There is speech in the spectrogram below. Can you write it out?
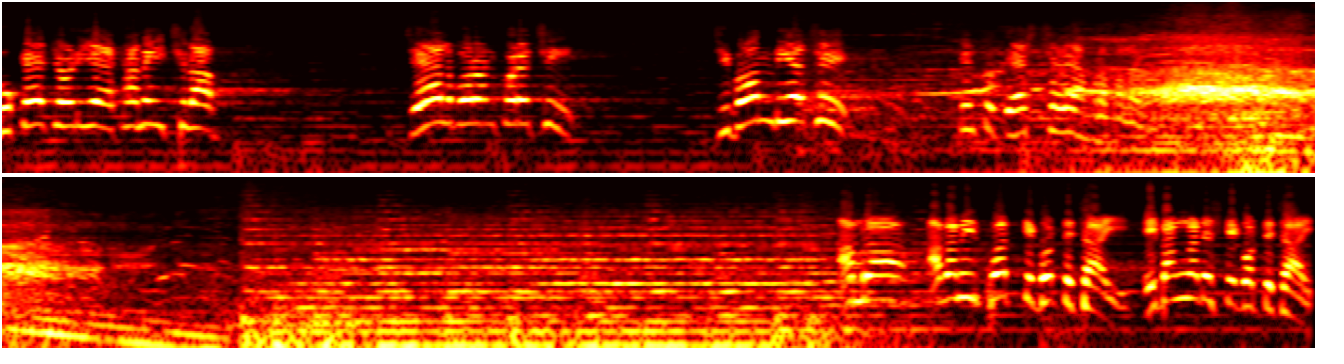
বুকে জড়িয়ে এখানেই ছিলাম। জেল বরণ করেছি, জীবন দিয়েছি, কিন্তু দেশ ছেড়ে আমরা পালাই আমরা আগামীর পথকে গড়তে চাই, এই বাংলাদেশকে গড়তে চাই।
